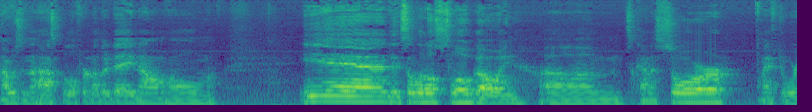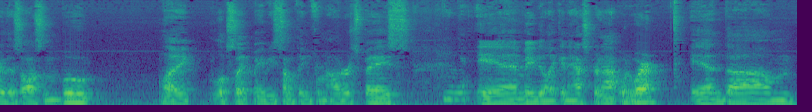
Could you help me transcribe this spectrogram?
I was in the hospital for another day. Now I'm home, and it's a little slow going. Um, it's kind of sore. I have to wear this awesome boot, like looks like maybe something from outer space And maybe like an astronaut would wear. And um,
